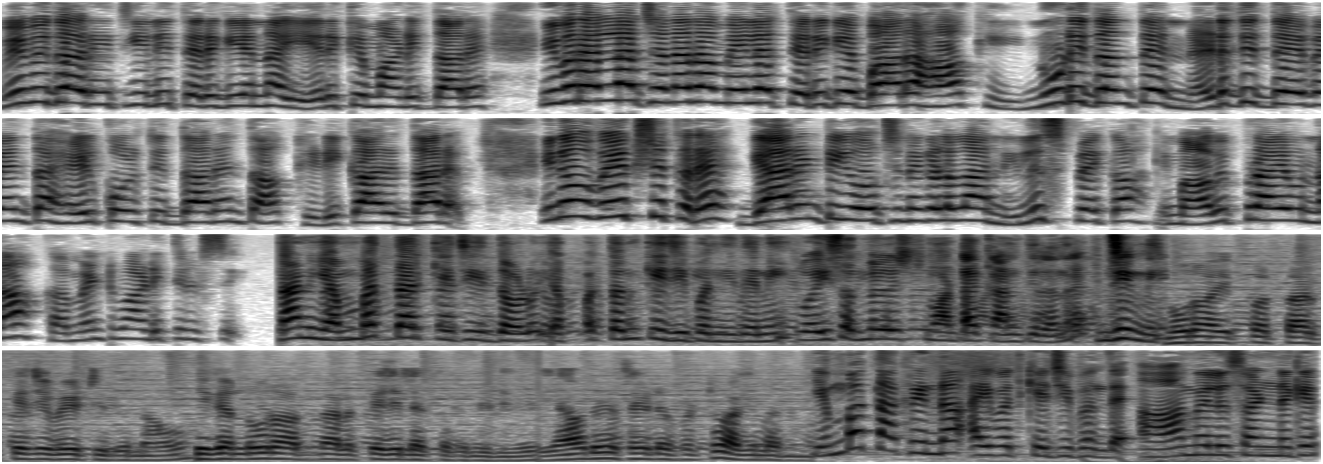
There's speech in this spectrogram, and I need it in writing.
ವಿವಿಧ ರೀತಿಯಲ್ಲಿ ತೆರಿಗೆಯನ್ನ ಏರಿಕೆ ಮಾಡಿದ್ದಾರೆ. ಇವರೆಲ್ಲ ಜನರ ಮೇಲೆ ತೆರಿಗೆ ಭಾರ ಹಾಕಿ ನುಡಿದಂತೆ ನಡೆದಿದ್ದೇವೆ ಅಂತ ಹೇಳ್ಕೊಳ್ತಿದ್ದಾರೆ ಅಂತ ಕಿಡಿಕಾರಿದ್ದಾರೆ. ಇನ್ನು ವೀಕ್ಷಕರೇ ಗ್ಯಾರಂಟಿ ಯೋಜನೆಗಳನ್ನ ನಿಲ್ಲಿಸ್ಬೇಕಾ? ನಿಮ್ಮ ಅಭಿಪ್ರಾಯವನ್ನ ಕಮೆಂಟ್ ಮಾಡಿ ತಿಳಿಸಿ. ನಾನು ಎಂಬತ್ತಾರು ಕೆಜಿ ಇದ್ದವಳು ಎಪ್ಪತ್ತೊಂದು ಕೆಜಿ ಬಂದಿದ್ದೀನಿ. ವಯಸ್ಸಾದ್ಮೇಲೆ ಎಷ್ಟು ಮಾಟ ಕಾಣ್ತೀರ ಅಂದ್ರೆ ಜಿನ್ನಿ. ನೂರ ಇಪ್ಪತ್ತಾರು ಕೆಜಿ ವೇಟ್ ಇದ್ದು ನಾವು. ಈಗ ನೂರ ಹದಿನಾಲ್ಕು ಕೆಜಿ ಲೆಕ್ಕ ಬಂದಿದ್ದೀವಿ. ಯಾವುದೇ ಸೈಡ್ ಎಫೆಕ್ಟ್ ಆಗಿಲ್ಲ ನಮಗೆ. ಎಂಬತ್ನಾಲ್ಕರಿಂದ ಐವತ್ ಕೆಜಿ ಬಂದೆ. ಆಮೇಲೂ ಸಣ್ಣಗೆ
